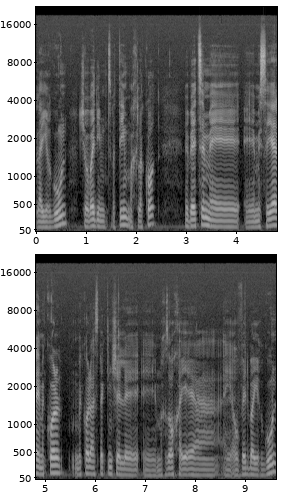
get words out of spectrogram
לארגון, שעובד עם צוותים, מחלקות, ובעצם אה, אה, מסייע להם בכל, בכל האספקטים של אה, אה, מחזור חיי העובד בארגון,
